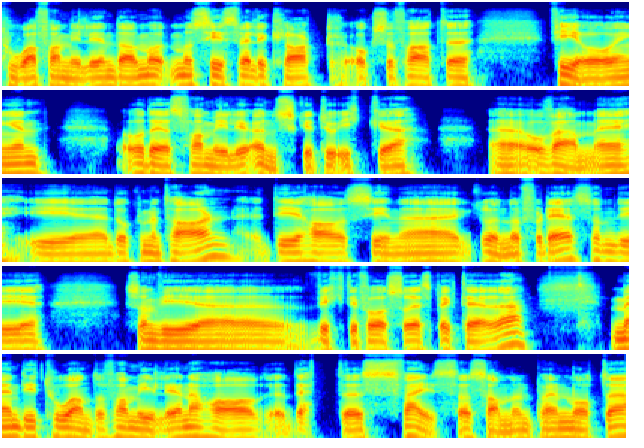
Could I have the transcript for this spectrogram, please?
to av familiene. Det må, må sies veldig klart også fra at eh, fireåringen og deres familie ønsket jo ikke å være med i dokumentaren. De har sine grunner for det, som, de, som vi er eh, viktig for oss å respektere. Men de to andre familiene har dette sveisa sammen på en måte.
